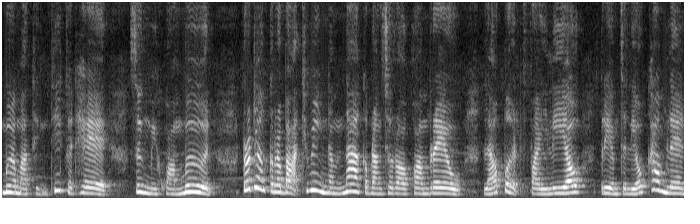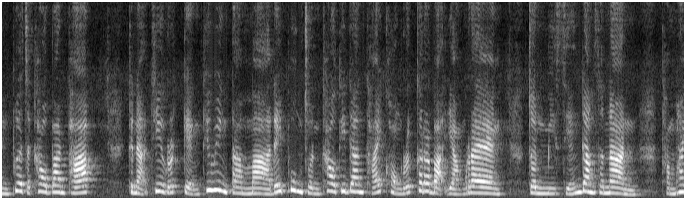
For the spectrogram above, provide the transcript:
เมื่อมาถึงที่เกิดเหตุ ซึ่งมีความมืด รถยนต์กระบะที่วิ่งนำหน้ากำลังชะลอความเร็ว แล้วเปิดไฟเลี้ยว เตรียมจะเลี้ยวข้ามเลนเพื่อจะเข้าบ้านพัก ขณะที่รถเก๋งที่วิ่งตามมาได้พุ่งชนเข้าที่ด้านท้ายของรถกระบะอย่างแรง จนมีเสียงดังสนั่นทำให้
